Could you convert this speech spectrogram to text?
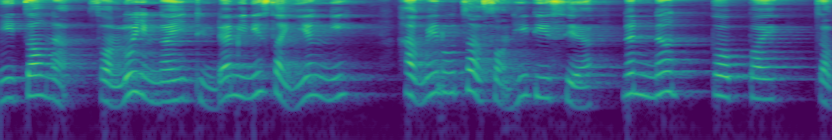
นี่เจ้าน่ะ สอนลูกยังไงถึงได้มีนิสัยเยี่ยงนี้ หากไม่รู้จักสอนให้ดีเสีย เนิ่นๆต่อไปจัก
